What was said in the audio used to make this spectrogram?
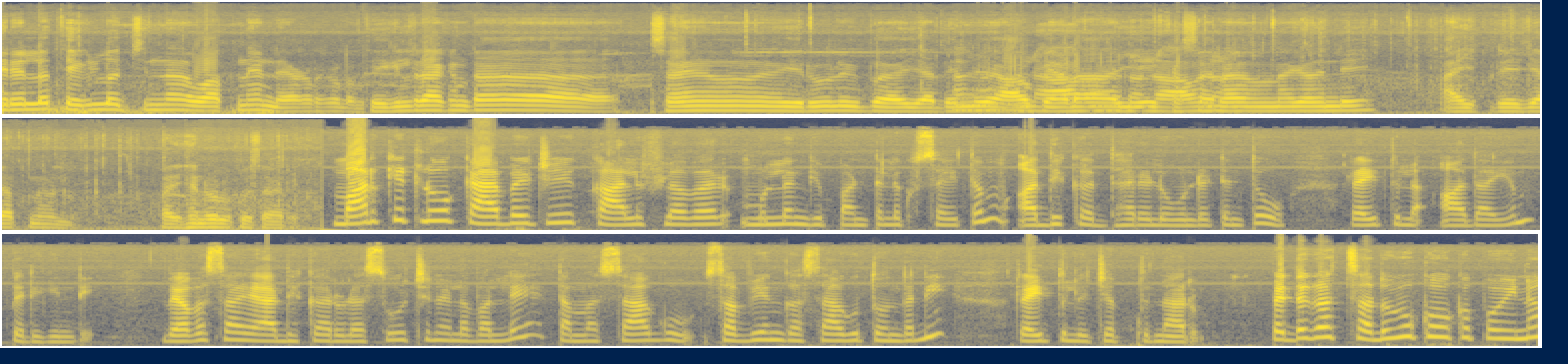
ఏరియాలో తెగుళ్ళు వచ్చింది వస్తున్నాయండి ఎక్కడక్కడ. తెగులు రాకుండా వ్యవసాయం ఎరువులు అదండి ఆవు పేడ కసారాలు ఉన్నాయి కదండి. అవి స్ప్రే చేస్తున్నామండి. పదిహేను రోజులకు మార్కెట్లో క్యాబేజీ కాలీఫ్లవర్ ముల్లంగి పంటలకు సైతం అధిక ధరలు ఉండటంతో రైతుల ఆదాయం పెరిగింది. వ్యవసాయ అధికారుల సూచనల వల్లే తమ సాగు సవ్యంగా సాగుతోందని రైతులు చెప్తున్నారు. పెద్దగా చదువుకోకపోయినా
